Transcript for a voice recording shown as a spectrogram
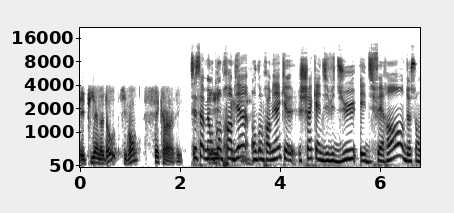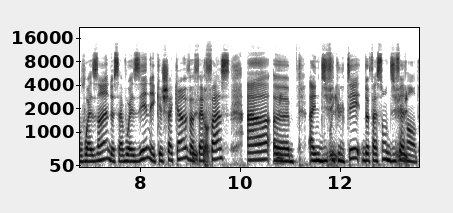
Et puis, il y en a d'autres qui vont s'écraser. C'est ça, mais on comprend bien, on comprend bien que chaque individu est différent de son voisin, de sa voisine, et que chacun va faire face à euh, à une difficulté de façon différente.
